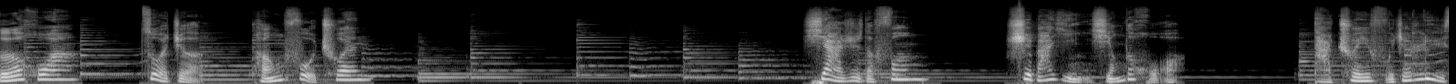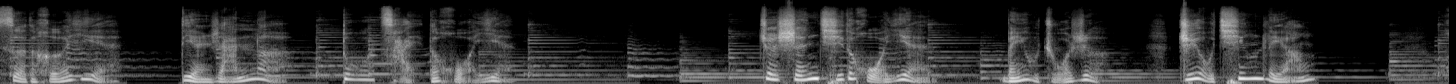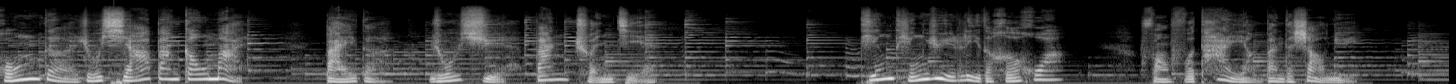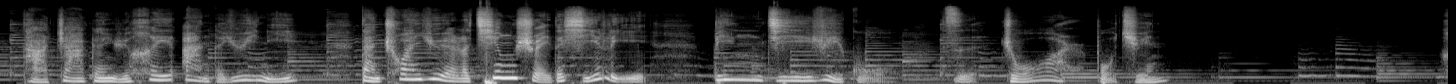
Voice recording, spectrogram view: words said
荷花，作者彭富春。夏日的风是把隐形的火，它吹拂着绿色的荷叶，点燃了多彩的火焰。这神奇的火焰没有灼热，只有清凉。红的如霞般高迈，白的如雪般纯洁。亭亭玉立的荷花，仿佛太阳般的少女。她扎根于黑暗的淤泥，但穿越了清水的洗礼，冰肌玉骨，自卓尔不群。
